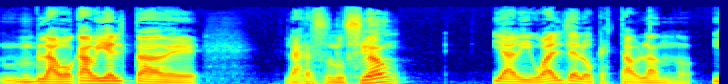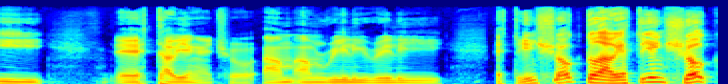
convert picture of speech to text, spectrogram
la boca abierta de la resolución y al igual de lo que está hablando. Y está bien hecho. I'm, I'm really, really. Estoy en shock, todavía estoy en shock.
